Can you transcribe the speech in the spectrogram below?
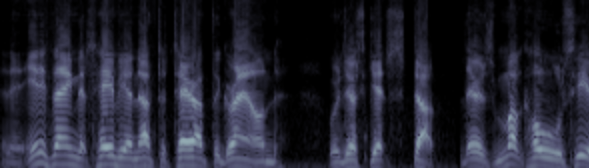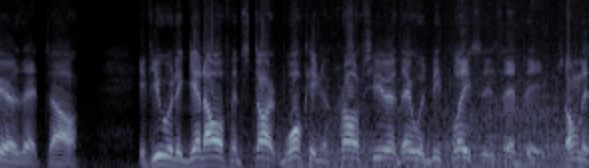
And anything that's heavy enough to tear up the ground will just get stuck. There's muck holes here that uh, if you were to get off and start walking across here, there would be places that it's only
